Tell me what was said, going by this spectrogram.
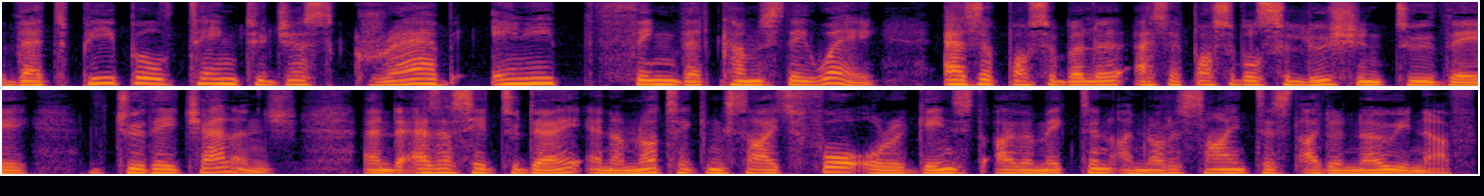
That people tend to just grab anything that comes their way as a possible as a possible solution to their to their challenge. And as I said today, and I'm not taking sides for or against ivermectin. I'm not a scientist. I don't know enough.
